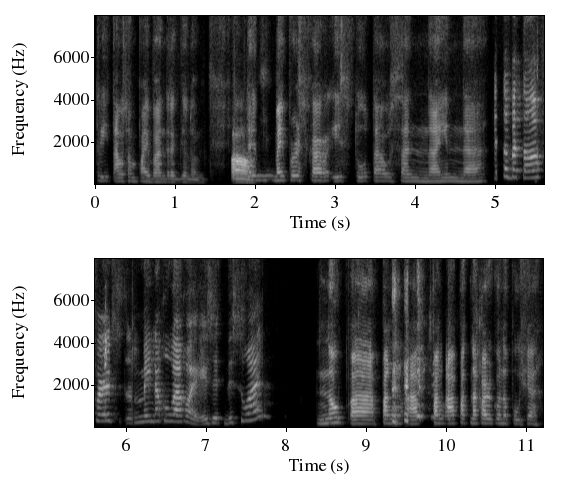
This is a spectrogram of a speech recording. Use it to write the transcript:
3,500 ganun. Oh. Then my first car is 2009 na Ito ba to? First, may nakuha ko eh. Is it this one? no ah, pang ah, pang-apat na car ko na po siya.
